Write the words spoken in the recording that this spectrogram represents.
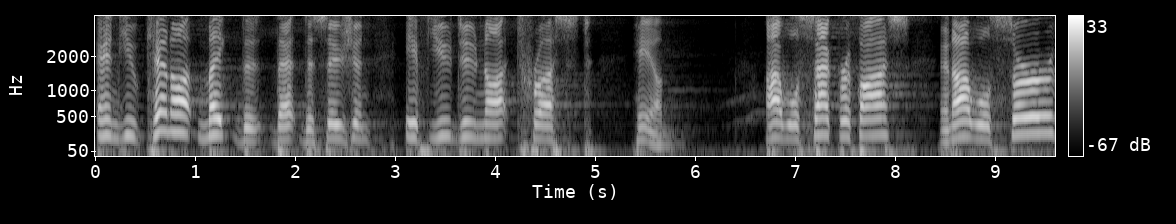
And you cannot make the, that decision if you do not trust Him. I will sacrifice and I will serve.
